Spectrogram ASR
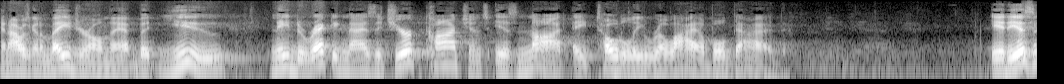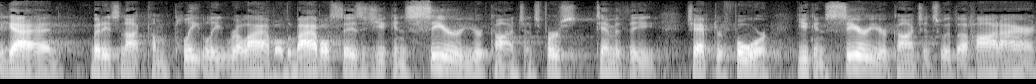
and I was going to major on that. But you need to recognize that your conscience is not a totally reliable guide. It is a guide, but it's not completely reliable. The Bible says that you can sear your conscience. 1 Timothy chapter 4. You can sear your conscience with a hot iron.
